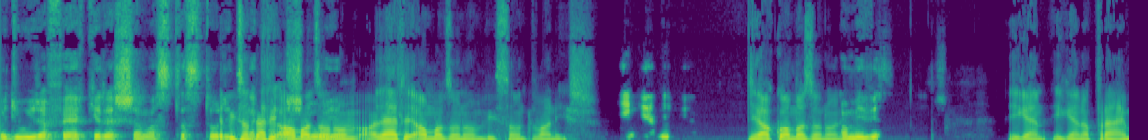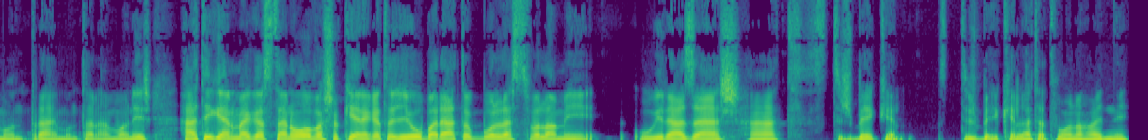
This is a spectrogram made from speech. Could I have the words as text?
hogy újra felkeressem azt a sztorit. Viszont lehet, hogy Amazonon, lehet, hogy Amazonon viszont van is. Igen, igen. Ja, akkor Amazonon. Ami viszont igen, igen, a Prime-on, Prime-on talán van is. Hát igen, meg aztán olvasok ilyeneket, hogy a jó barátokból lesz valami újrázás, hát ezt is békén, ezt is békén lehetett volna hagyni.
